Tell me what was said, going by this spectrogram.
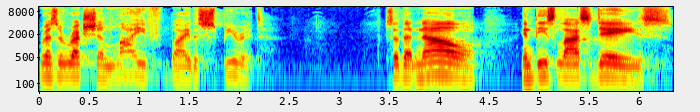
resurrection life by the Spirit. So that now in these last days,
